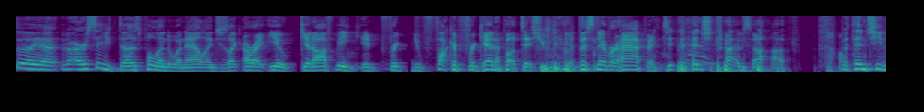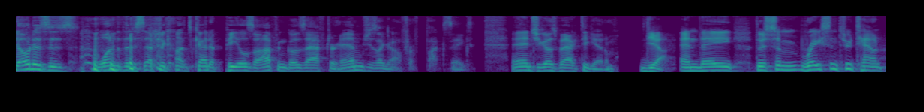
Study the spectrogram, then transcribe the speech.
So yeah, Arcee does pull into an alley, and she's like, "All right, you get off me. It, for, you fucking forget about this. You never, this never happened." And then she drives off. But then she notices one of the Decepticons kind of peels off and goes after him. She's like, "Oh, for fuck's sakes!" And she goes back to get him. Yeah, and they there's some racing through town.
